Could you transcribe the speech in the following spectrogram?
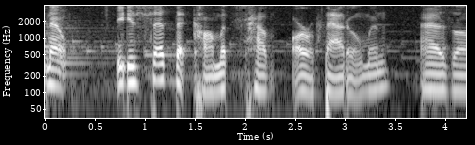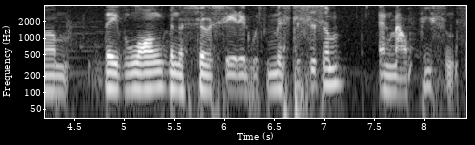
Now, it is said that comets have are a bad omen, as um, they've long been associated with mysticism and malfeasance.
